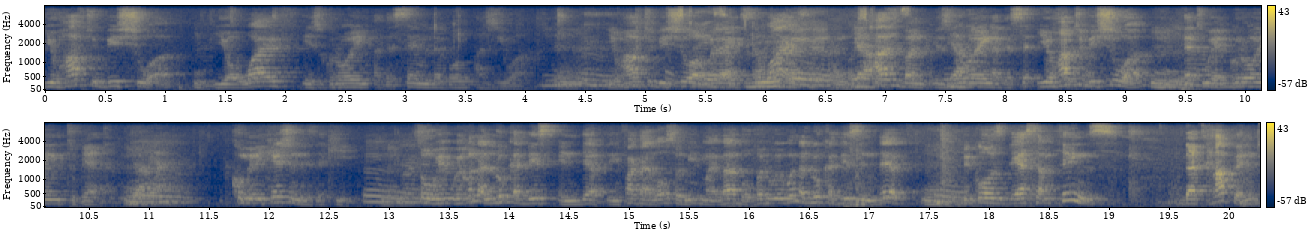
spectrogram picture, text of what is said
you have to be sure mm. your wife is growing at the same level as you are. You have to be sure whether it's the wife, and the husband is growing at the same. You have to be sure that we are growing together. Mm. Communication is the key. Mm. So we, we're going to look at this in depth. In fact, I'll also need my Bible, but we're going to look at this in depth because there are some things that happened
